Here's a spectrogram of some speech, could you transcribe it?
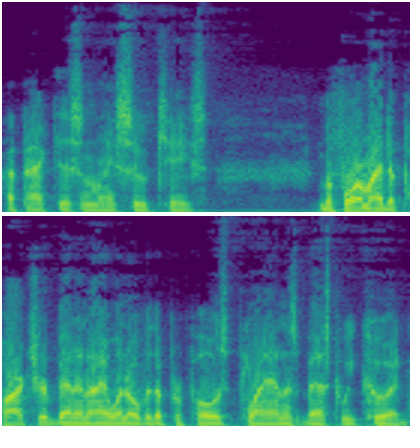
I packed this in my suitcase. Before my departure, Ben and I went over the proposed plan as best we could.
